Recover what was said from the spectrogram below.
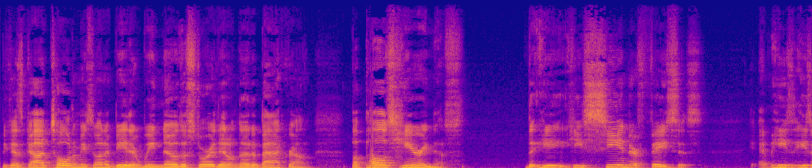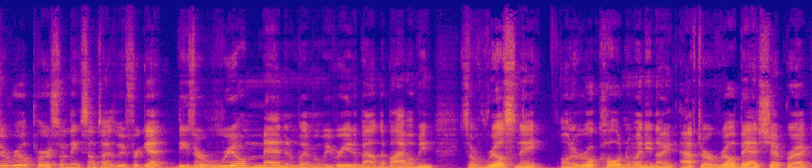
because God told him he's going to be there. We know the story, they don't know the background. But Paul's hearing this. That he he's seeing their faces. He's he's a real person. I think sometimes we forget these are real men and women we read about in the Bible. I mean, it's a real snake on a real cold and windy night after a real bad shipwreck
